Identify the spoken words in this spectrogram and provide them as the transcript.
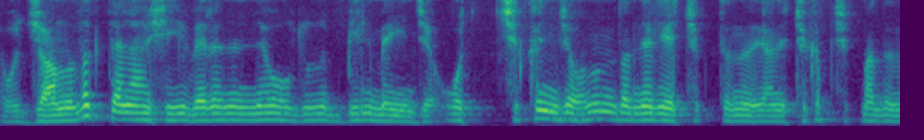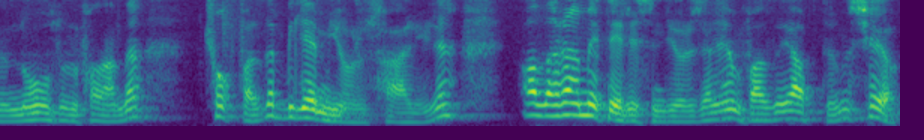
E, o canlılık denen şeyi verenin ne olduğunu bilmeyince, o çıkınca onun da nereye çıktığını yani çıkıp çıkmadığını, ne olduğunu falan da çok fazla bilemiyoruz haliyle. Allah rahmet eylesin diyoruz. Yani en fazla yaptığımız şey o.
